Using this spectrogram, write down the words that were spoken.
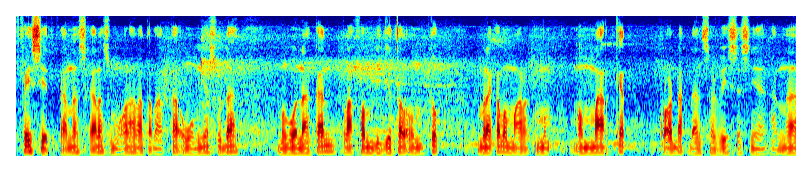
face it karena sekarang semua orang rata-rata umumnya sudah menggunakan platform digital untuk mereka memar memarket produk dan servicesnya karena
